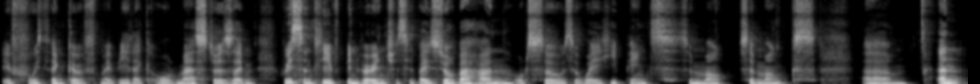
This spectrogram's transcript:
if we think of maybe like old masters, I'm recently been very interested by Zurbaran, also the way he paints the, monk, the monks. Um, and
